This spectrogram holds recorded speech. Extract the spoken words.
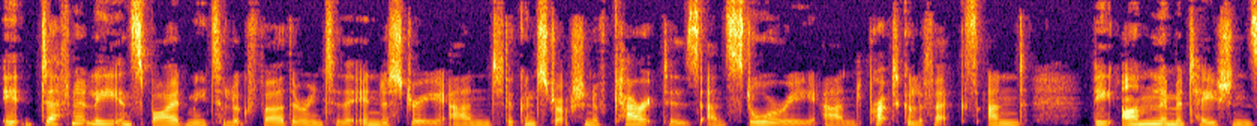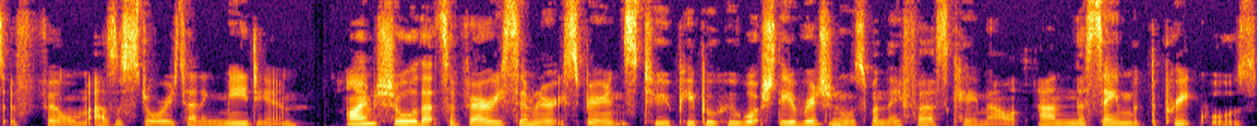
it definitely inspired me to look further into the industry and the construction of characters and story and practical effects and the unlimitations of film as a storytelling medium. I'm sure that's a very similar experience to people who watched the originals when they first came out, and the same with the prequels.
